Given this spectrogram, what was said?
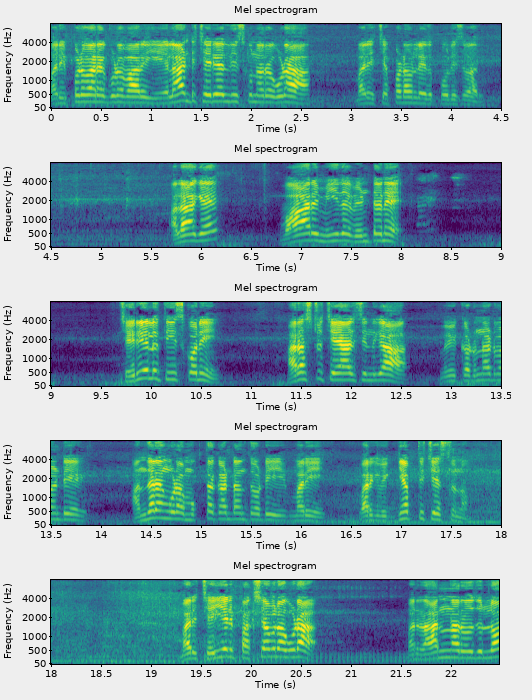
మరి ఇప్పటివరకు కూడా వారు ఎలాంటి చర్యలు తీసుకున్నారో కూడా మరి చెప్పడం లేదు పోలీసు వారు. అలాగే వారి మీద వెంటనే చర్యలు తీసుకొని అరెస్టు చేయాల్సిందిగా మేము ఇక్కడ ఉన్నటువంటి అందరం కూడా ముక్త కంఠంతో మరి వారికి విజ్ఞప్తి చేస్తున్నాం. మరి చెయ్యని పక్షంలో కూడా మరి రానున్న రోజుల్లో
